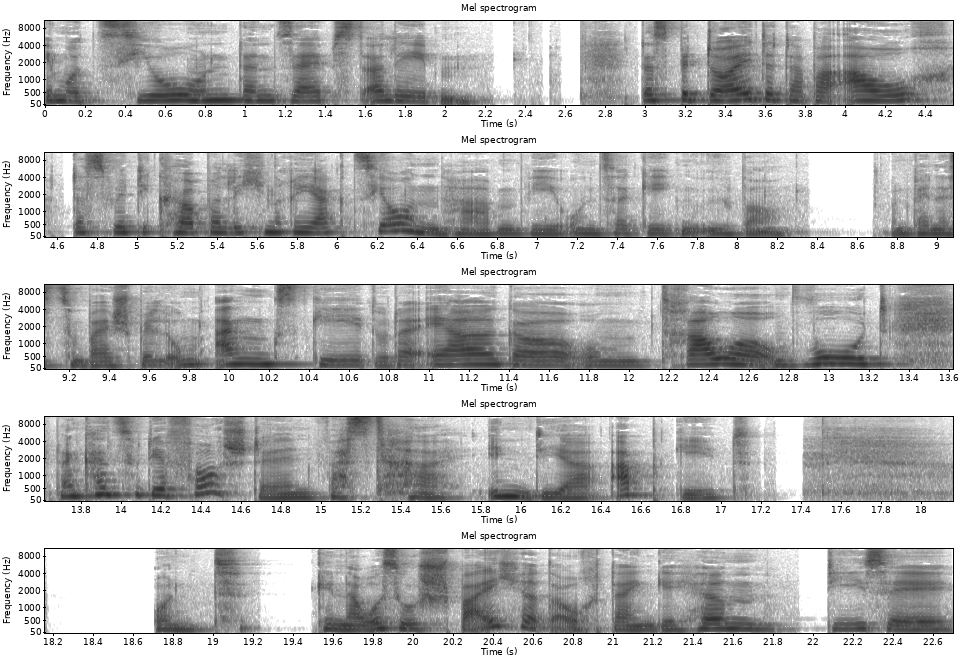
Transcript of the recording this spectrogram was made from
Emotion dann selbst erleben. Das bedeutet aber auch, dass wir die körperlichen Reaktionen haben wie unser Gegenüber. Und wenn es zum Beispiel um Angst geht oder Ärger, um Trauer, um Wut, dann kannst du dir vorstellen, was da in dir abgeht. Und genauso speichert auch dein Gehirn diese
